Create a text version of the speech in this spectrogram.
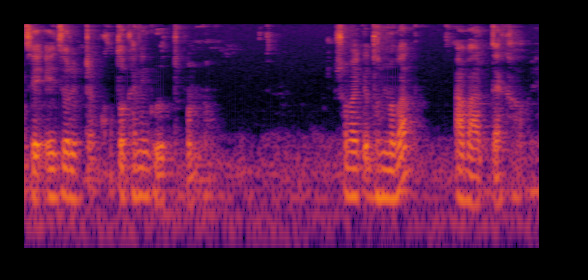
যে এই জরিপটা কতখানি গুরুত্বপূর্ণ। সবাইকে ধন্যবাদ। আবার দেখা হবে।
